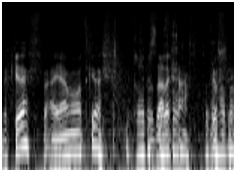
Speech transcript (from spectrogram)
וכיף היה מאוד כיף תודה. לך תודה. רבה.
